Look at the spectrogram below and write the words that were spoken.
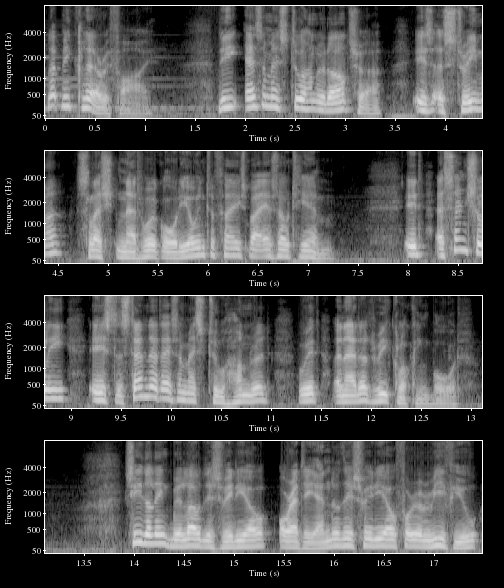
Let me clarify. The SMS200 Ultra is a streamer slash network audio interface by SOTM. It essentially is the standard SMS200 with an added reclocking board. See the link below this video or at the end of this video for a review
